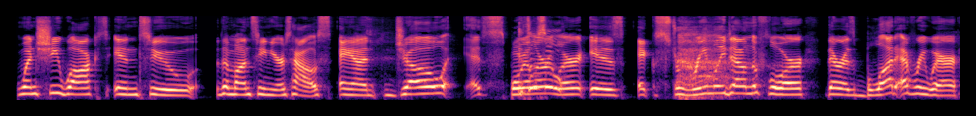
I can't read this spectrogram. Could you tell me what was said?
when she walked into the Monsignor's house and Joe eh, spoiler also- alert is extremely dead on the floor. There is blood everywhere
